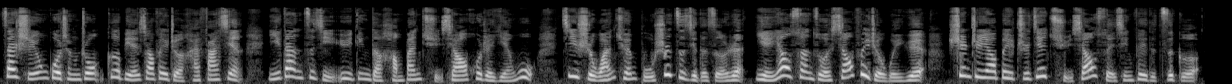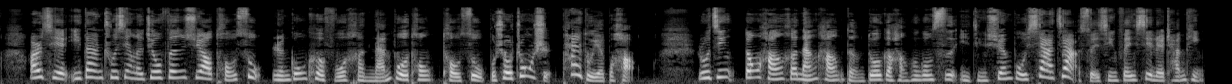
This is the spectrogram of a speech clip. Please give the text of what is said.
在使用过程中，个别消费者还发现，一旦自己预定的航班取消或者延误，即使完全不是自己的责任，也要算作消费者违约，甚至要被直接取消随心费的资格。而且，一旦出现了纠纷需要投诉，人工客服很难拨通，投诉不受重视，态度也不好。如今，东航和南航等多个航空公司已经宣布下架随心飞系列产品。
